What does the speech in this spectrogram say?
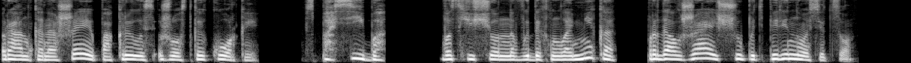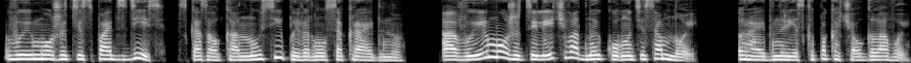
Ранка на шее покрылась жесткой коркой. «Спасибо!» — восхищенно выдохнула Мика, продолжая щупать переносицу. «Вы можете спать здесь», — сказал Кануси и повернулся к Райдену. «А вы можете лечь в одной комнате со мной». Райден резко покачал головой.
